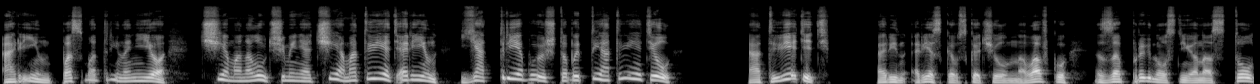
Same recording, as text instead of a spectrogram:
Арин, посмотри на нее! Чем она лучше меня? Чем? Ответь, Арин! Я требую, чтобы ты ответил!» «Ответить? Арин резко вскочил на лавку, запрыгнул с нее на стол,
